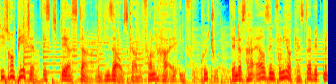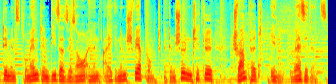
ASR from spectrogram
Die Trompete ist der Star in dieser Ausgabe von HR Info Kultur. Denn das HR Sinfonieorchester widmet dem Instrument in dieser Saison einen eigenen Schwerpunkt mit dem schönen Titel Trumpet in Residence.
